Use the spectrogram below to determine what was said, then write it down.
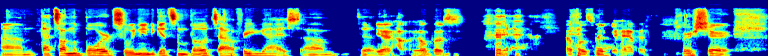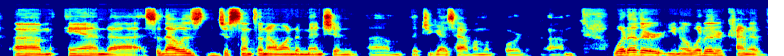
um, that's on the board so we need to get some votes out for you guys um, to Yeah, help us. Yeah. help us make it happen. for sure um, and uh, so that was just something i wanted to mention um, that you guys have on the board um, what other you know what other kind of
